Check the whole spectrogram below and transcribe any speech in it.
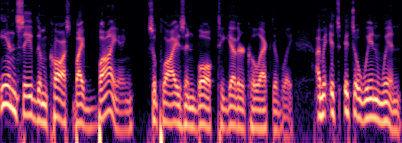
and save them cost by buying supplies in bulk together collectively. I mean, it's it's a win-win.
